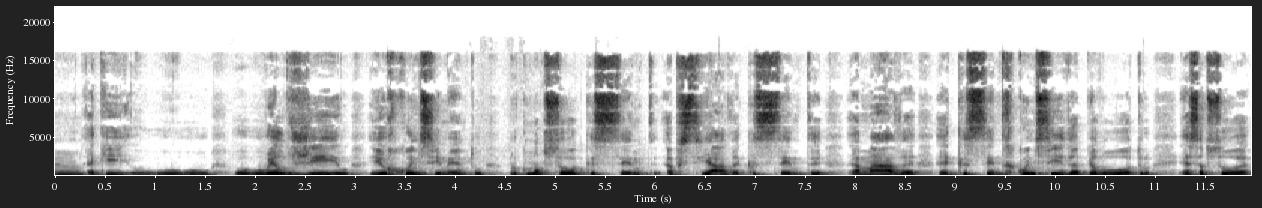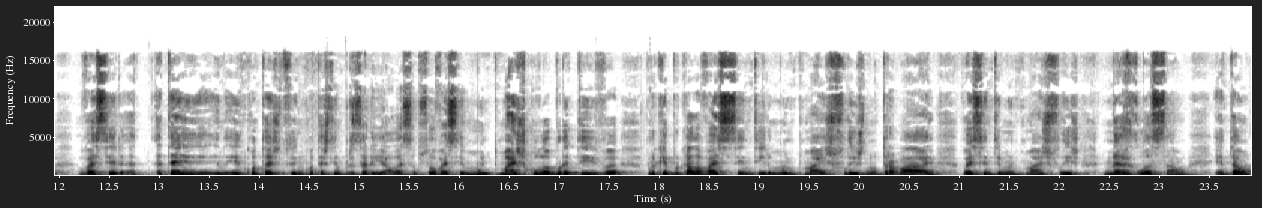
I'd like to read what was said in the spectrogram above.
um, aqui o, o, o o elogio e o reconhecimento, porque uma pessoa que se sente apreciada, que se sente amada, eh, que se sente reconhecida pelo outro, essa pessoa vai ser, até em contexto, em contexto empresarial, essa pessoa vai ser muito mais colaborativa. Porquê? Porque ela vai se sentir muito mais feliz no trabalho, vai se sentir muito mais feliz na relação. Então,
